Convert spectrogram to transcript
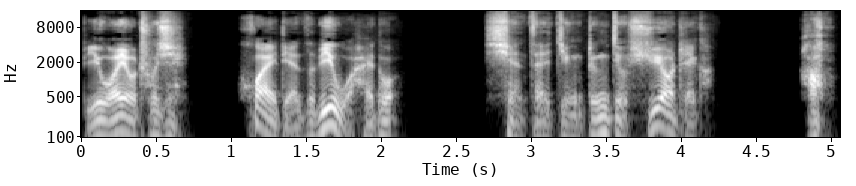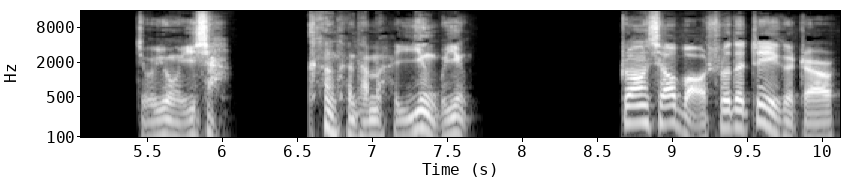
比我有出息，坏点子比我还多。现在竞争就需要这个，好，就用一下，看看他们还硬不硬。”庄小宝说的这个招，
